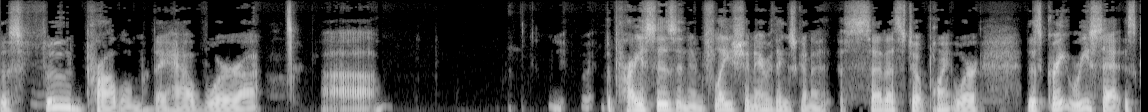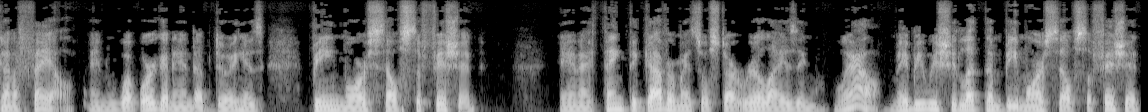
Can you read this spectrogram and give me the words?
this food problem they have where uh, uh, the prices and inflation, everything's going to set us to a point where this great reset is going to fail. And what we're going to end up doing is being more self-sufficient. And I think the governments will start realizing, well, maybe we should let them be more self-sufficient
